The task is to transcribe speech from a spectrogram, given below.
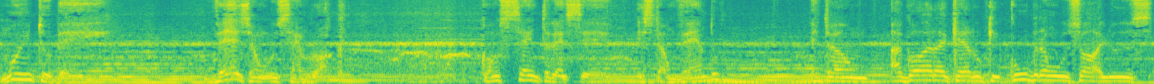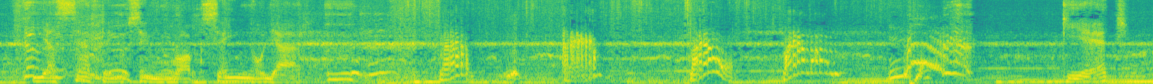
Muito bem. Vejam o Sam Rock. Concentrem-se. Estão vendo? Então, agora quero que cubram os olhos e acertem o Sam Rock sem olhar. Quieto.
